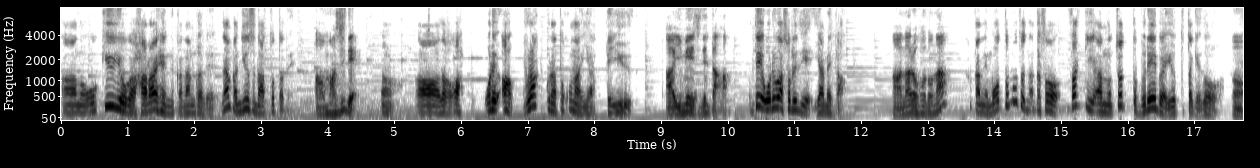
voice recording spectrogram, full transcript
あの、お給料が払えへんのかなんかで、なんかニュースなっとったで。あ、マジで？うん。ああ、だから、あ、俺、あ、ブラックなとこなんやっていう。あ、イメージ出た？で、俺はそれでやめた。あ、なるほどな。なんかね、もともとなんかそう、さっきあの、ちょっとブレイブが言ってたけど、うん。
